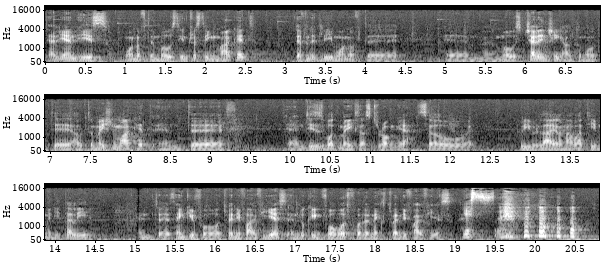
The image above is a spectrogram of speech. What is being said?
Italian is one of the most interesting markets, definitely one of the um, most challenging uh, automation market, and uh, and this is what makes us strong. Yeah, so uh, we rely on our team in Italy. And uh, thank you for 25 years and looking forward for the next 25 years. Yes.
